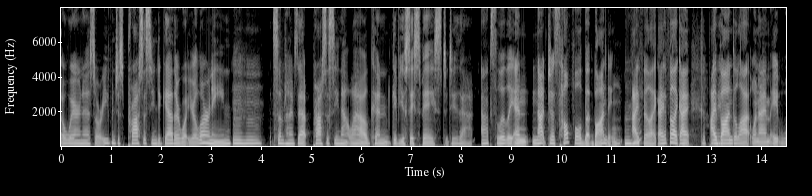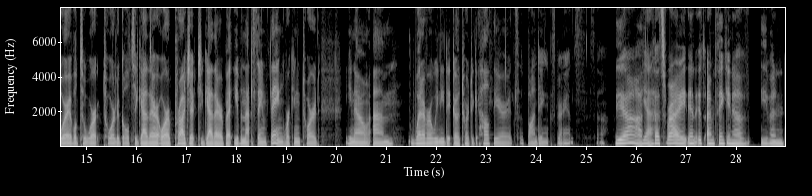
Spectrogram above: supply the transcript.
awareness or even just processing together what you're learning, mm-hmm. Sometimes that processing out loud can give you safe space to do that. Absolutely. And not just helpful, but bonding. Mm-hmm. I feel like I feel like I I bond a lot when I'm a, we're able to work toward a goal together or a project together. But even that same thing, working toward, you know, um, whatever we need to go toward to get healthier, it's a bonding experience. So yeah, yeah, that's right. And I'm thinking of even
